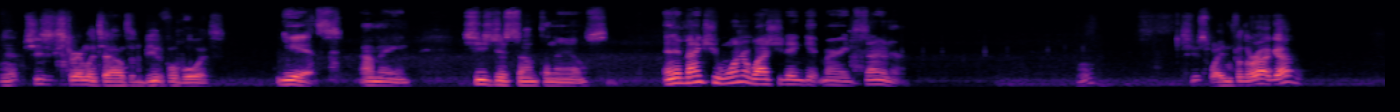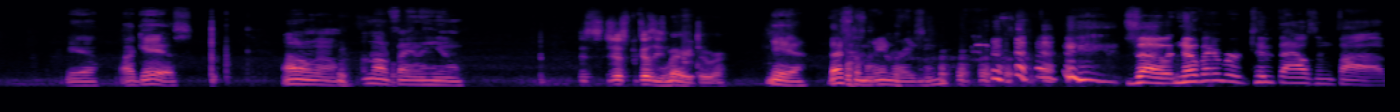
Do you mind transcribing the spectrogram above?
Yeah, she's extremely talented, a beautiful voice. Yes, I mean, she's just something else, and it makes you wonder why she didn't get married sooner. Well, she was waiting for the right guy. Yeah, I guess. I don't know. I'm not a fan of him. It's just because he's married to her. Yeah, that's the main reason. so, November 2005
